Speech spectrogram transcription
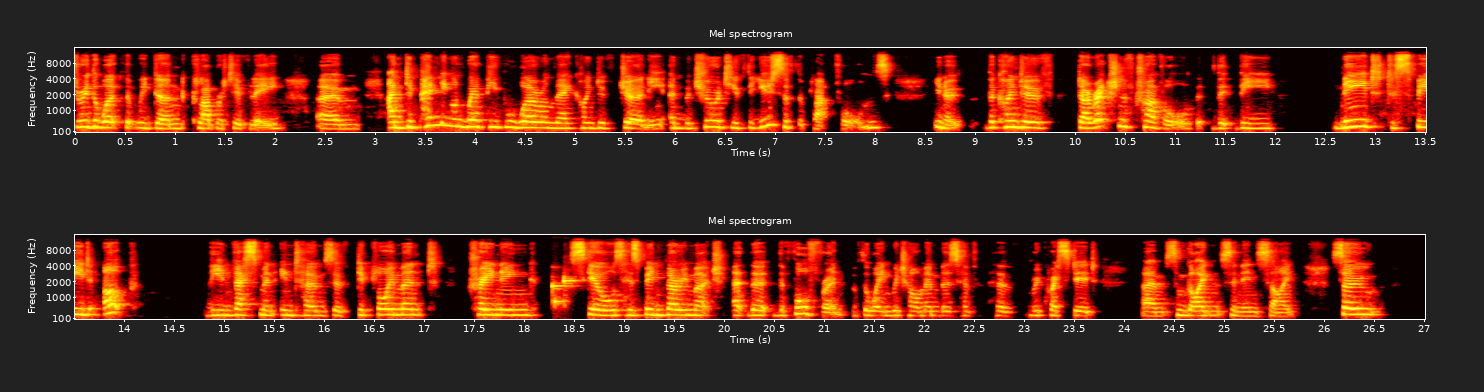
through the work that we'd done collaboratively. Um, and depending on where people were on their kind of journey and maturity of the use of the platforms, you know, the kind of direction of travel, the, the need to speed up the investment in terms of deployment, training, skills has been very much at the, the forefront of the way in which our members have, have requested um, some guidance and insight. So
